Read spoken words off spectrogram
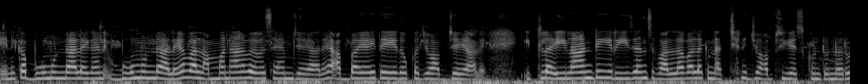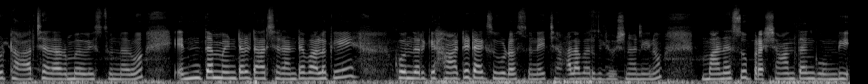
వెనుక భూమి ఉండాలి కానీ భూమి ఉండాలి. వాళ్ళ అమ్మ నాన్న వ్యవసాయం చేయాలి. అబ్బాయి అయితే ఏదో ఒక జాబ్ చేయాలి. ఇట్లా ఇలాంటి రీజన్స్ వల్ల వాళ్ళకి నచ్చని జాబ్స్ చేసుకుంటున్నారు. టార్చర్ అనుభవిస్తున్నారు. ఎంత మెంటల్ టార్చర్ అంటే వాళ్ళకి కొందరికి హార్ట్ అటాక్స్ కూడా వస్తున్నాయి. చాలా వరకు చూసిన నేను. మనసు ప్రశాంతంగా ఉండి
